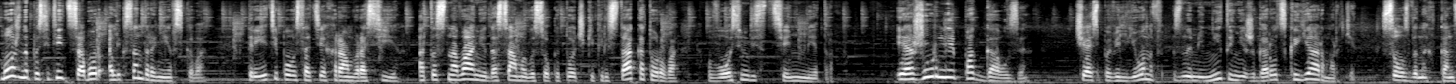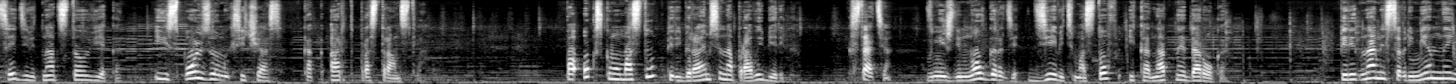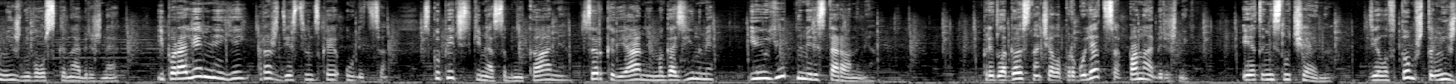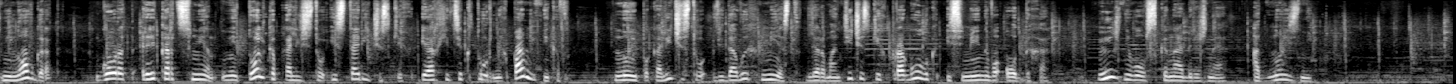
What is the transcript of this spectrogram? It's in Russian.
Можно посетить собор Александра Невского, третий по высоте храм в России, от основания до самой высокой точки креста которого 87 метров. И ажурные пакгаузы – часть павильонов знаменитой Нижегородской ярмарки, созданных в конце XIX века и используемых сейчас как арт-пространство – по Окскому мосту перебираемся на правый берег. Кстати, в Нижнем Новгороде 9 мостов и канатная дорога. Перед нами современная Нижневолжская набережная и параллельная ей Рождественская улица с купеческими особняками, церковями, магазинами и уютными ресторанами. Предлагаю сначала прогуляться по набережной. И это не случайно. Дело в том, что Нижний Новгород – город-рекордсмен не только по количеству исторических и архитектурных памятников – но и по количеству видовых мест для романтических прогулок и семейного отдыха. Нижневолжская набережная – одно из них.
